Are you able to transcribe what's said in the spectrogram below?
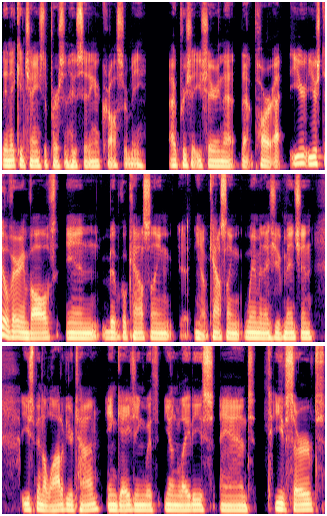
then it can change the person who's sitting across from me. I appreciate you sharing that that part. You're you're still very involved in biblical counseling, you know, counseling women as you've mentioned. You spend a lot of your time engaging with young ladies, and you've served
